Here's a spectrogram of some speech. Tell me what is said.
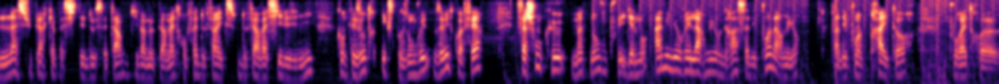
la super capacité de cette arme qui va me permettre en fait de faire, de faire vaciller les ennemis quand les autres explosent. Donc vous avez de quoi faire, sachant que maintenant vous pouvez également améliorer l'armure grâce à des points d'armure, enfin des points Praetor pour être euh,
